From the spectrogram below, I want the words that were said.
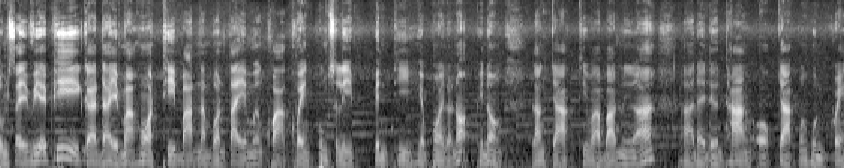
บ่าวมใส่ VIP ก็ได้มาฮอดที่บ้านนำบอนใต้เมืองขวากแขวงพุงสลีเป็นที่เรียบร้อยแล้วเนาะพี่น้องหลังจากที่ว่าบ่าวเหนืออได้เดินทางออกจากเมืองหุ่นแขวง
